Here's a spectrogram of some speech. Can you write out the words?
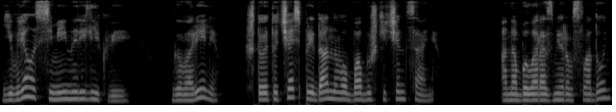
являлась семейной реликвией. Говорили, что это часть приданного бабушки Ченцаня. Она была размером с ладонь,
